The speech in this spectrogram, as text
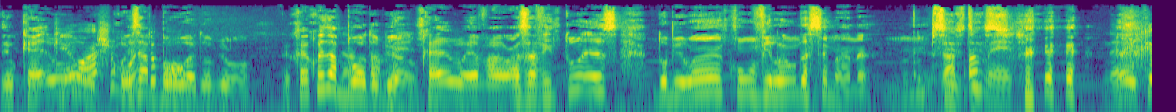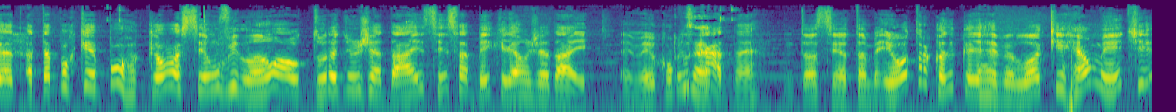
Eu quero que eu acho coisa boa bom. do Obi-Wan. Eu quero coisa Exatamente. boa do Obi-Wan. Eu quero as aventuras do Obi-Wan com o vilão da semana. Não, preciso Exatamente. disso. né? até porque, porra, que eu vou ser um vilão à altura de um Jedi sem saber que ele é um Jedi. É meio é. complicado, é. né? Então, assim, eu também. E outra coisa que ele revelou é que realmente,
